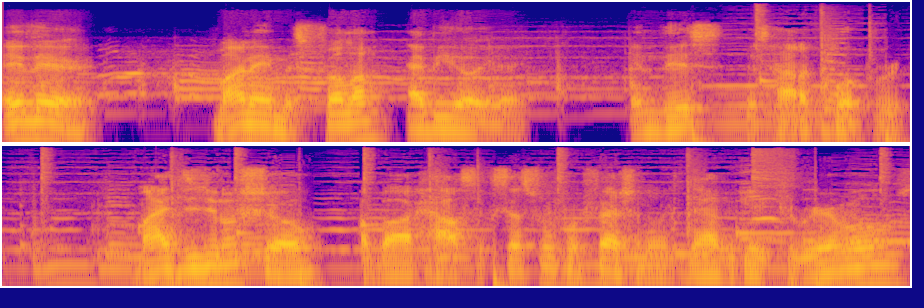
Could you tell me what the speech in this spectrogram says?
Hey there, my name is Fela Abioye, and this is How to Corporate, my digital show about how successful professionals navigate career moves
